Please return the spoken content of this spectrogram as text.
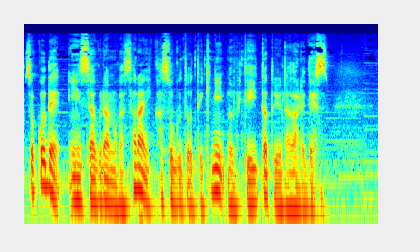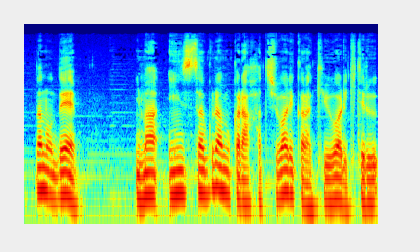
そこでインスタグラムがさらに加速度的に伸びていったという流れです。なので今インスタグラムから8割から9割来てる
